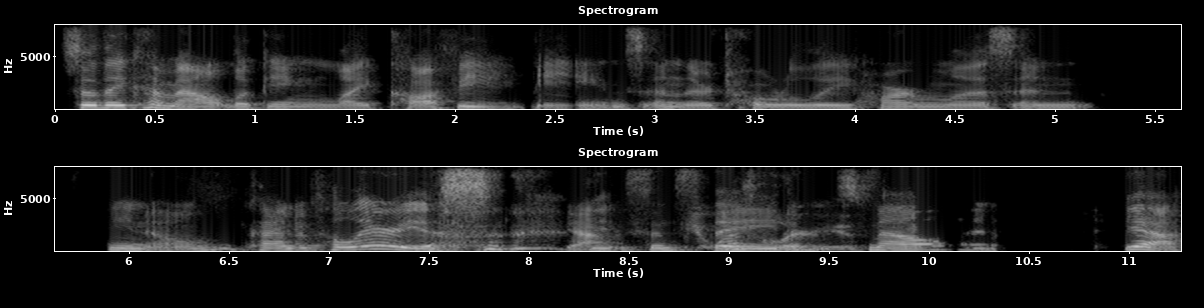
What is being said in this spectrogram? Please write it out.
So they come out looking like coffee beans and they're totally harmless and you know, kind of hilarious. Yeah. since they don't smell and yeah.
